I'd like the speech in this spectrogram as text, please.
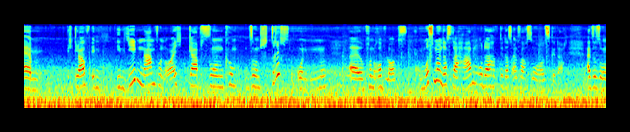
Ähm, ich glaube, in, in jedem Namen von euch gab es so einen so Strich unten äh, von Roblox. Muss man das da haben oder habt ihr das einfach so ausgedacht? Also so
